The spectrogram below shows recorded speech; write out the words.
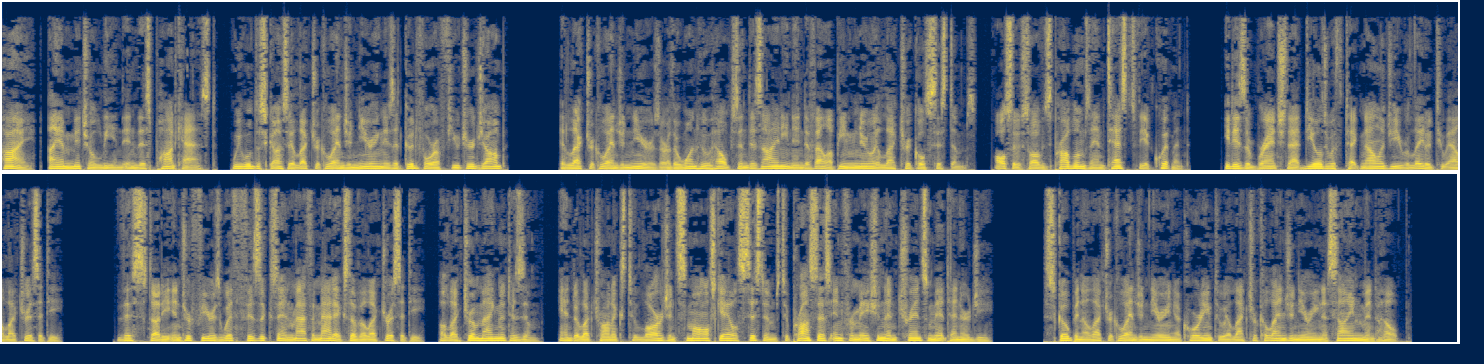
Hi, I am Mitchell Lee and in this podcast, we will discuss electrical engineering is it good for a future job? Electrical engineers are the one who helps in designing and developing new electrical systems, also solves problems and tests the equipment. It is a branch that deals with technology related to electricity. This study interferes with physics and mathematics of electricity, electromagnetism, and electronics to large and small-scale systems to process information and transmit energy. Scope in electrical engineering according to electrical engineering assignment help.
